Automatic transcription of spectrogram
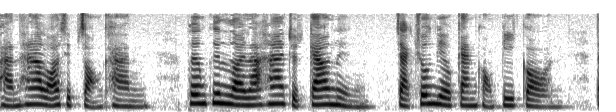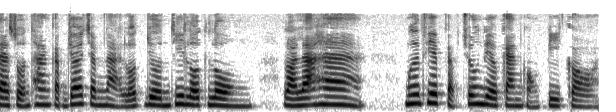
921,512 คัน เพิ่มขึ้นร้อยละ 5.91 จากช่วงเดียวกันของปีก่อน แต่สวนทางกับยอดจำหน่ายรถยนต์ที่ลดลงร้อยละ 5 เมื่อเทียบกับช่วงเดียวกันของปีก่อน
